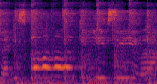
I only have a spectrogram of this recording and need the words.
тиша і спокій всіла.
